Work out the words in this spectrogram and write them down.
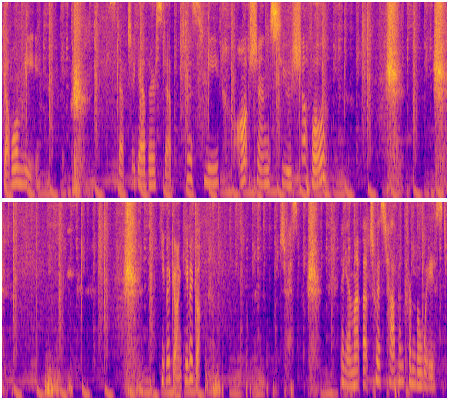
double knee. Step together, step, twist knee. Option to shuffle. Keep it going, keep it going. Twist. Again, let that twist happen from the waist.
